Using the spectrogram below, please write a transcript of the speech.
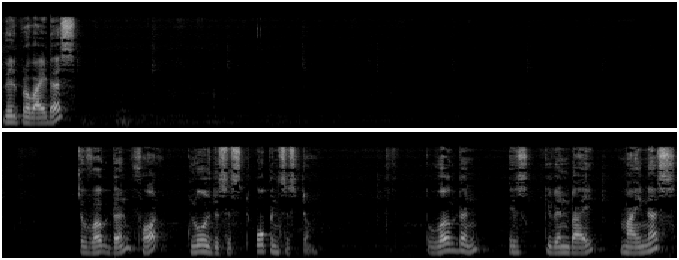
will provide us the work done for closed system, open system. The work done is given by minus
